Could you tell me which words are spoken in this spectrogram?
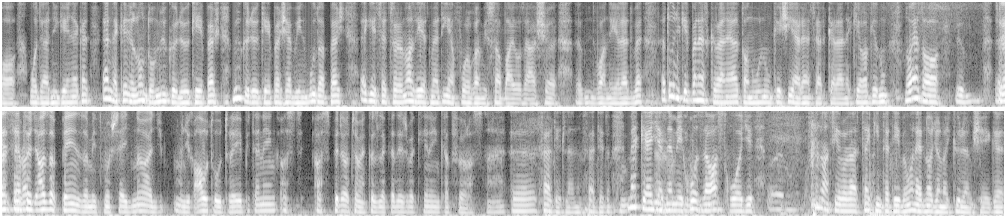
a modern igényeket. Ennek ellenére London működőképes, működőképesebb, mint Budapest, egész egyszerűen azért, mert ilyen forgalmi szabályozás van életben. Hát tulajdonképpen ezt kellene eltanulnunk, és ilyen rendszert kellene kialakítanunk. No ez a De rendszer jelenti, hogy az a pénz, amit most egy nagy, mondjuk autótra építenénk, azt, azt például a tömegközlekedésbe kéne inkább felhasználni. Feltétlenül, feltétlenül. Meg kell egyeznem még hozzá azt, hogy finanszírozás tekintetében van egy nagyon nagy különbség.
